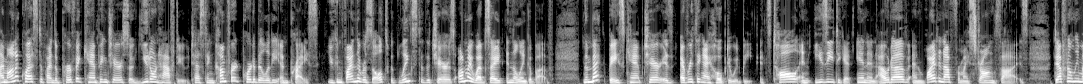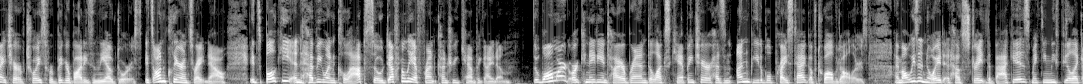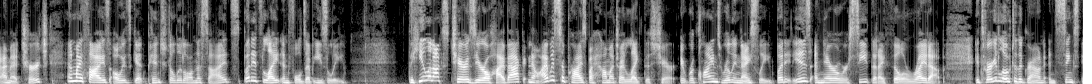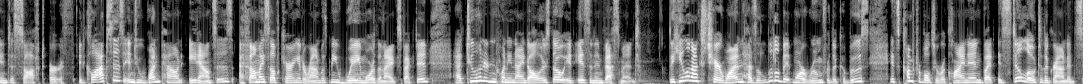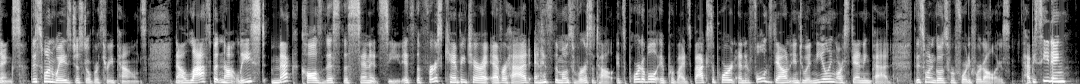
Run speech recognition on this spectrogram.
I'm on a quest to find the perfect camping chair so you don't have to, testing comfort, portability, and price. You can find the results with links to the chairs on my website in the link above. The MEC Base Camp chair is everything I hoped it would be. It's tall and easy to get in and out of, and wide enough for my strong thighs. Definitely my chair of choice for bigger bodies in the outdoors. It's on clearance right now. It's bulky and heavy when collapsed, so definitely a front country camping item. The Walmart or Canadian Tire brand deluxe camping chair has an unbeatable price tag of $12. I'm always annoyed at how straight the back is, making me feel like I'm at church, and my thighs always get pinched a little on the sides, but it's light and folds up easily. The Helinox Chair Zero High Back. Now, I was surprised by how much I like this chair. It reclines really nicely, but it is a narrower seat that I fill right up. It's very low to the ground and sinks into soft earth. It collapses into one pound, eight ounces. I found myself carrying it around with me way more than I expected. At $229, though, it is an investment. The Helinox Chair 1 has a little bit more room for the caboose. It's comfortable to recline in, but is still low to the ground and sinks. This one weighs just over three pounds. Now, last but not least, MEC calls this the Senate seat. It's the first camping chair I ever had, and it's the most versatile. It's portable, it provides back support, and it folds down into a kneeling or standing pad. This one goes for $44. Happy seating!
